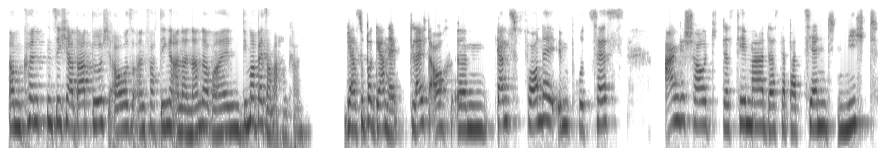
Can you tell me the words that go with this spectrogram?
ähm, könnten sich ja da durchaus einfach Dinge aneinander rein, die man besser machen kann. Ja, super gerne. Vielleicht auch ähm, ganz vorne im Prozess angeschaut das Thema, dass der Patient nicht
